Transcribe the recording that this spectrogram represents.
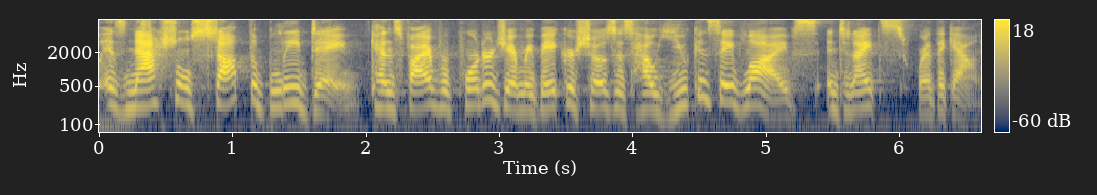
is National Stop the Bleed Day. KENS 5 reporter Jeremy Baker shows us how you can save lives in tonight's Wear the Gown.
